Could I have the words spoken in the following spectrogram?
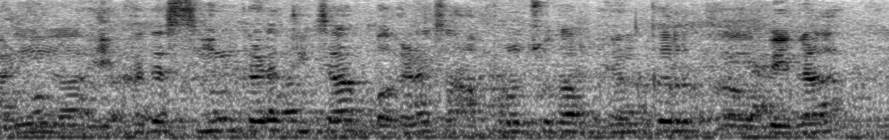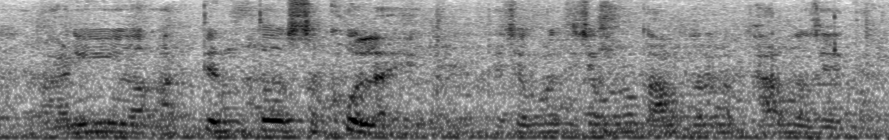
आणि एखाद्या सीनकडे तिचा बघण्याचा अप्रोचसुद्धा भयंकर वेगळा आणि अत्यंत सखोल आहे. त्याच्यामुळे तिच्याबरोबर काम करायला फार मजा येते.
